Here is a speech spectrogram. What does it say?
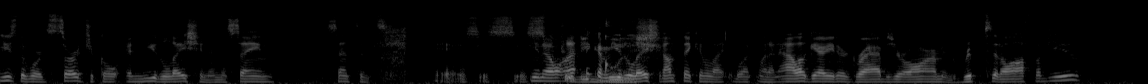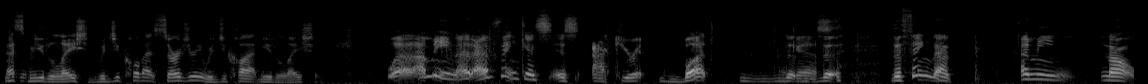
use the word surgical and mutilation in the same sentence? Yeah, it's, it's, it's you know, when I think of mutilation, I'm thinking like when, when an alligator grabs your arm and rips it off of you. That's mutilation. Would you call that surgery? Would you call that mutilation? Well, I mean, I, I think it's it's accurate, but the, guess. the the thing that I mean now,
